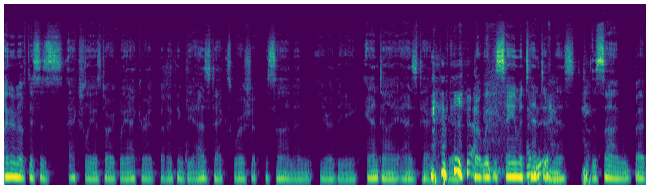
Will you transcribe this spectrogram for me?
I don't know if this is actually historically accurate, but I think the Aztecs worship the sun, and you're the anti-Aztec, yeah. but with the same attentiveness to the sun. But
